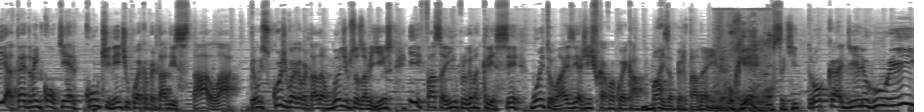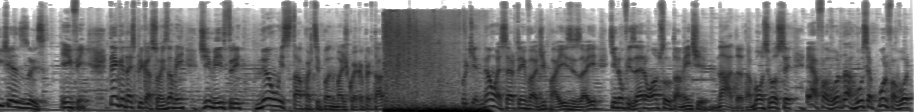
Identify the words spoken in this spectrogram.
e até também qualquer continente o Cueca Apertada está lá. Então escute o Cueca Apertada, mande pros seus amiguinhos e faça aí o programa crescer muito mais e a gente ficar com a cueca mais apertada ainda. O quê? Nossa, que trocadilho ruim, Jesus. Enfim, tenho que dar explicações também. Dimitri não está participando mais de cueca apertada. Porque não é certo invadir países aí que não fizeram absolutamente nada, tá bom? Se você é a favor da Rússia, por favor,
